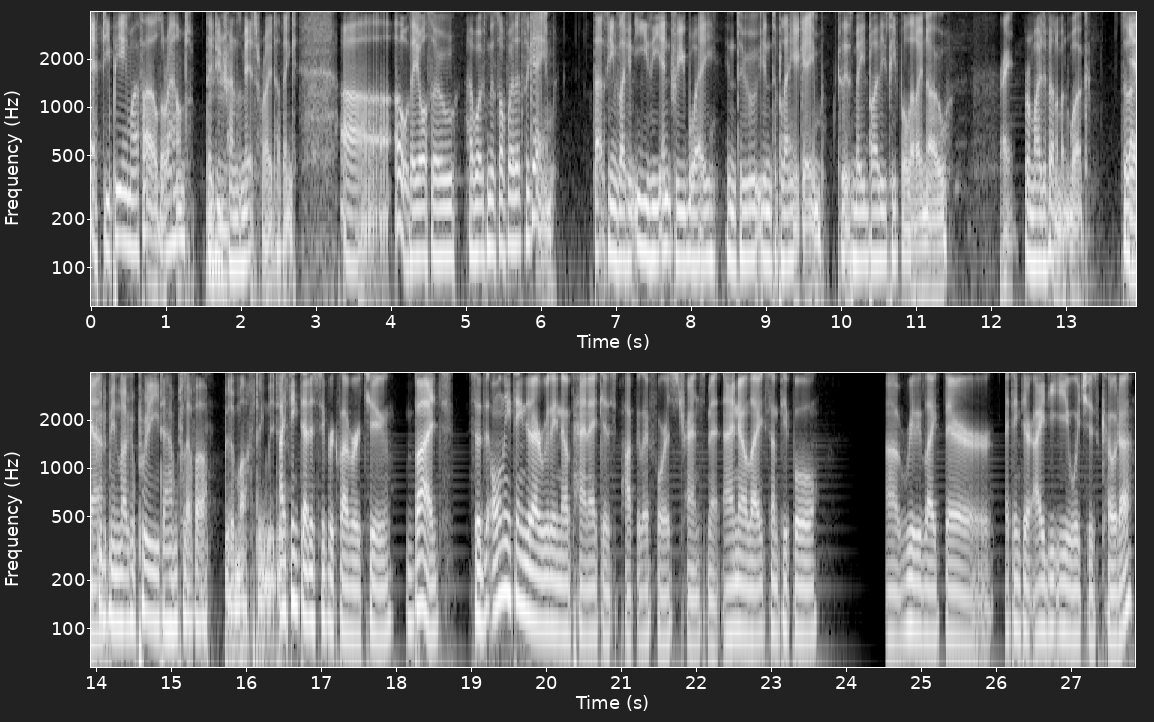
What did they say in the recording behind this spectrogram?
FTPing my files around. They do Mhm. transmit, right? I think. Uh, oh, they also have worked in the software that's a game. That seems like an easy entryway into into playing a game because it's made by these people that I know Right. from my development work. So that Yeah. could have been like a pretty damn clever bit of marketing they did. I think that is super clever too. But so the only thing that I really know Panic is popular for is Transmit. I know like some people uh, really like their I think their IDE, which is Coda.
